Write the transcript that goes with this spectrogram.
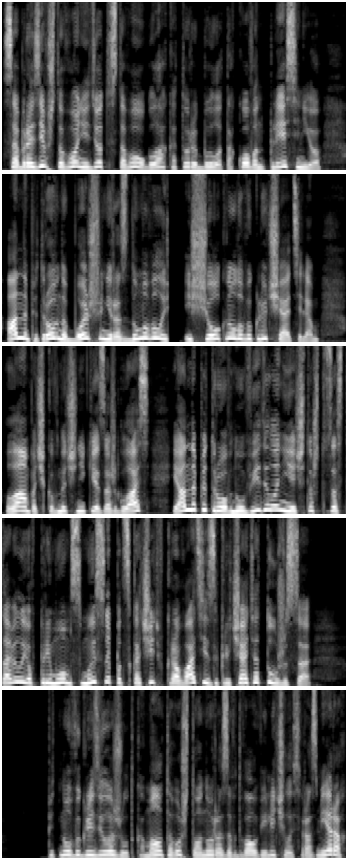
Сообразив, что вонь идет из того угла, который был атакован плесенью, Анна Петровна больше не раздумывала и щелкнула выключателем. Лампочка в ночнике зажглась, и Анна Петровна увидела нечто, что заставило ее в прямом смысле подскочить в кровати и закричать от ужаса. Пятно выглядело жутко. Мало того, что оно раза в два увеличилось в размерах,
